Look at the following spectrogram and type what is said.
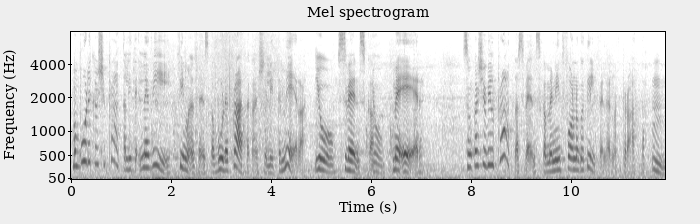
man borde kanske prata lite, eller vi finlandssvenskar borde prata kanske lite mera Jo, svenska Jo. med er. Som kanske vill prata svenska men inte får något tillfällen att prata. mm.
